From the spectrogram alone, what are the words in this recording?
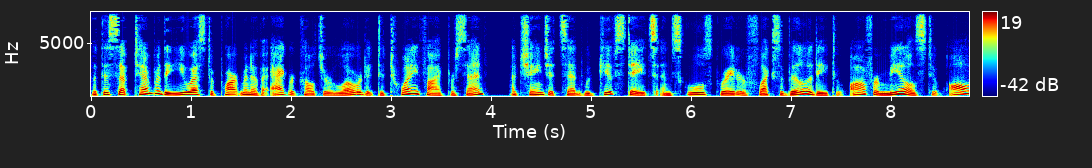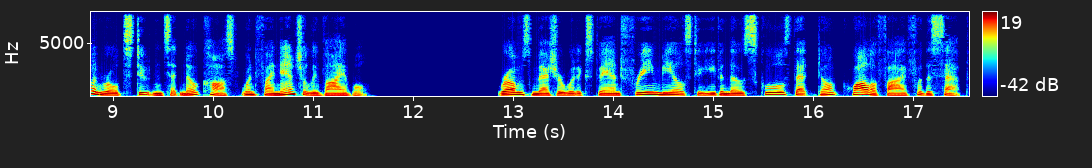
but this September the U.S. Department of Agriculture lowered it to 25%, a change it said would give states and schools greater flexibility to offer meals to all enrolled students at no cost when financially viable. Roem's measure would expand free meals to even those schools that don't qualify for the CEP.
